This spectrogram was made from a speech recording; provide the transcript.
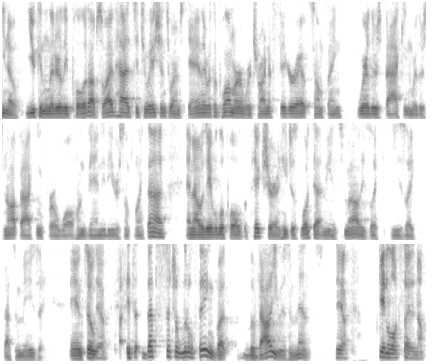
you know you can literally pull it up. So I've had situations where I'm standing there with a plumber, we're trying to figure out something where there's backing, where there's not backing for a wall hung vanity or something like that, and I was able to pull up the picture, and he just looked at me and smiled. He's like, he's like, that's amazing. And so yeah. it's that's such a little thing, but the value is immense. Yeah. Getting a little excited now.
